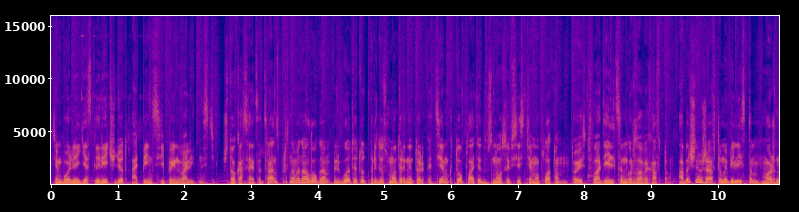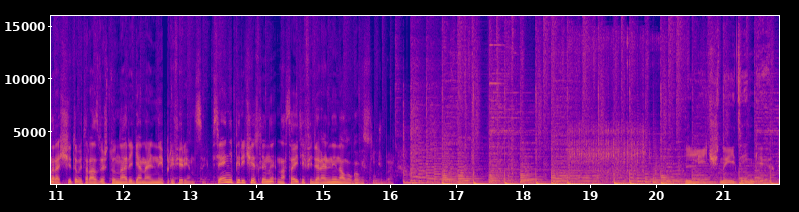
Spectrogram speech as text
тем более если речь идет о пенсии по инвалидности. Что касается транспортного налога, льготы тут предусмотрены только тем, кто платит взносы в систему Платон, то есть владельцам грузовых авто. Обычным же автомобилистам можно рассчитывать разве что на региональные преференции. Все они перечислены на сайте Федеральной налоговой службы. Личные деньги.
